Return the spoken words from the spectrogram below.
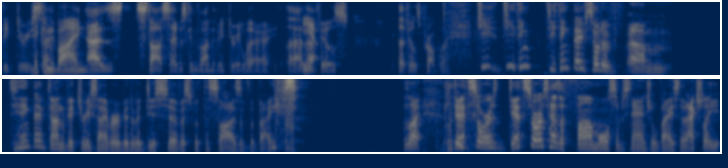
Victory The Saber, like, combined- as Star Sabers combine the Victory Leo. Uh, Yeah. That feels that feels proper. Do you, do you think do you think they've sort of um, do you think they've done Victory Saber a bit of a disservice with the size of the base? it's like Deathsaurus. Deathsaurus has a far more substantial base that actually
